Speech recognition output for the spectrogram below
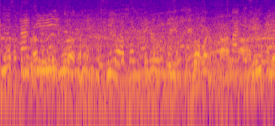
No, bueno, la, la ley se lo...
